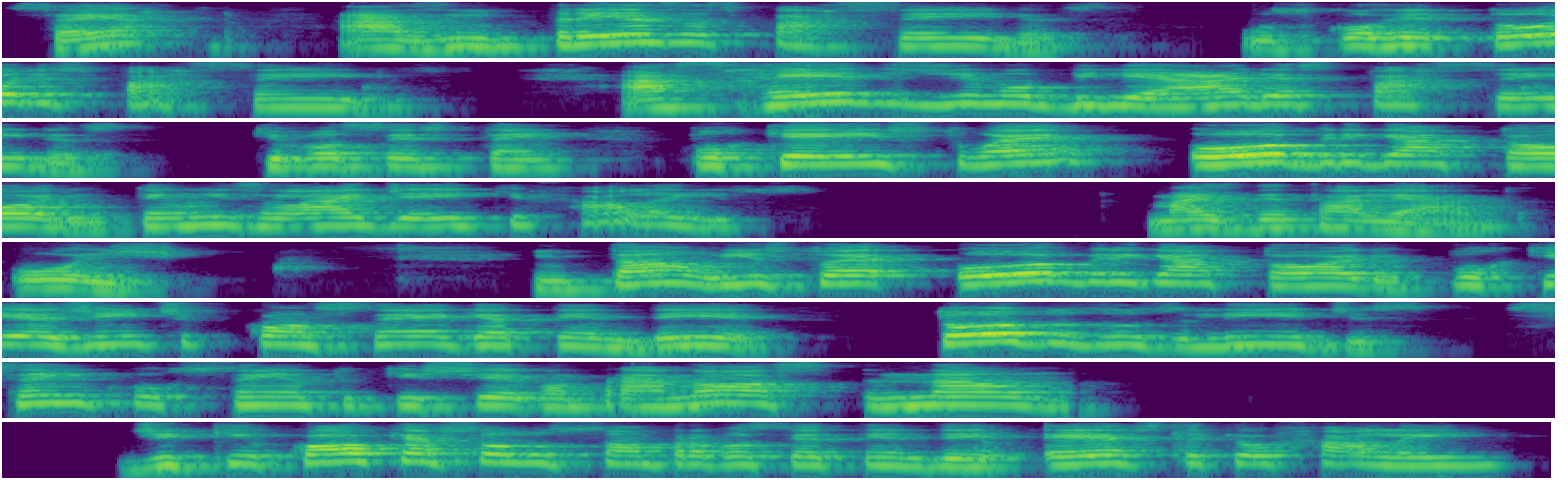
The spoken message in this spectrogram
Certo? As empresas parceiras, os corretores parceiros, as redes de imobiliárias parceiras que vocês têm, porque isto é obrigatório. Tem um slide aí que fala isso, mais detalhado, hoje. Então, isso é obrigatório, porque a gente consegue atender todos os leads 100% que chegam para nós? Não. De que qual que é a solução para você atender? Esta que eu falei.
